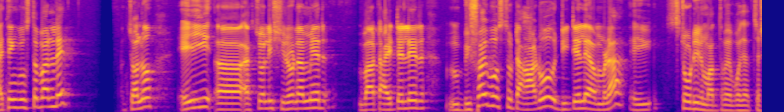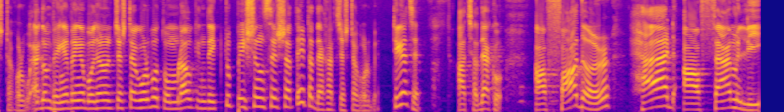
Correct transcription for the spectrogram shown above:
আই থিঙ্ক বুঝতে পারলে? চলো, এই অ্যাকচুয়ালি শিরোনামের বা টাইটেলের বিষয়বস্তুটা আরও ডিটেলে আমরা এই স্টোরির মাধ্যমে বোঝার চেষ্টা করব। একদম ভেঙে ভেঙে বোঝানোর চেষ্টা করব, তোমরাও কিন্তু একটু পেশেন্সের সাথে এটা দেখার চেষ্টা করবে, ঠিক আছে? আচ্ছা দেখো a father had a family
